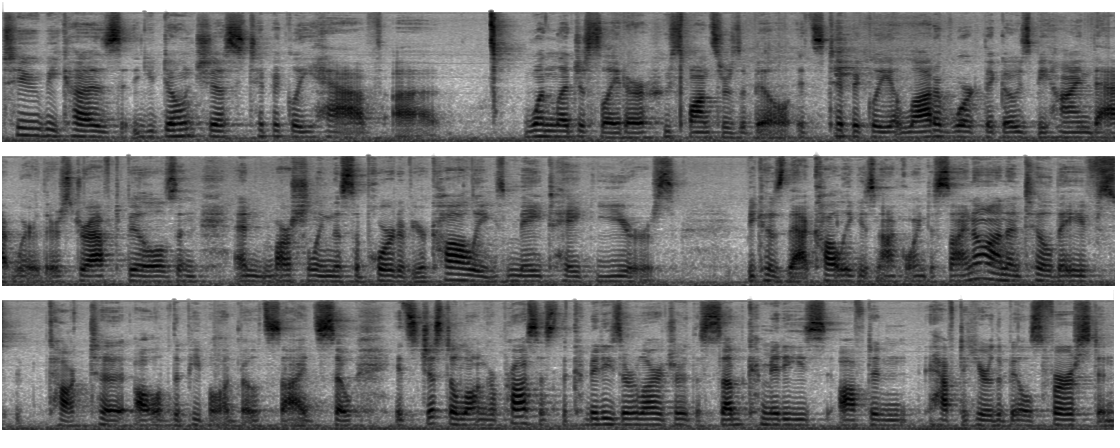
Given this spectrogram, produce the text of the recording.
two, because you don't just typically have uh, one legislator who sponsors a bill. It's typically a lot of work that goes behind that where there's draft bills and, and marshaling the support of your colleagues may take years because that colleague is not going to sign on until they've talked to all of the people on both sides. So it's just a longer process. The committees are larger, the subcommittees often have to hear the bills first, and,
